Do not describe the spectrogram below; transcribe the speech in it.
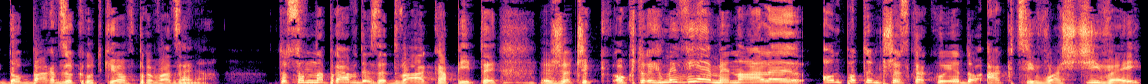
do bardzo krótkiego wprowadzenia. To są naprawdę ze dwa akapity rzeczy, o których my wiemy, no ale on potem przeskakuje do akcji właściwej,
